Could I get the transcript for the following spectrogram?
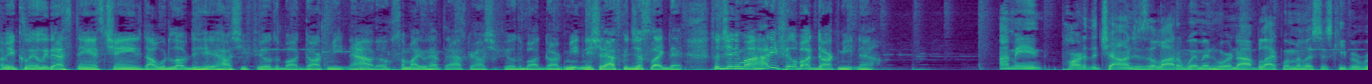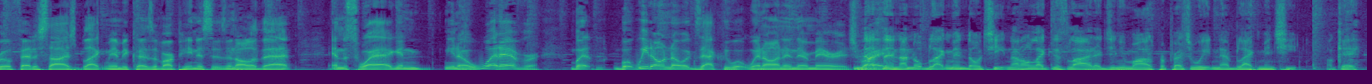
I mean, clearly that stance changed. I would love to hear how she feels about dark meat now, though. Somebody would have to ask her how she feels about dark meat, and they should ask her just like that. So, Jeannie Mai, how do you feel about dark meat now? I mean, part of the challenge is a lot of women who are not black women, let's just keep it real, fetishize black men because of our penises and all of that and the swag and, you know, whatever. But but we don't know exactly what went on in their marriage, right? Nothing. I know black men don't cheat, and I don't like this lie that Jeannie Mai is perpetuating that black men cheat. Okay.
